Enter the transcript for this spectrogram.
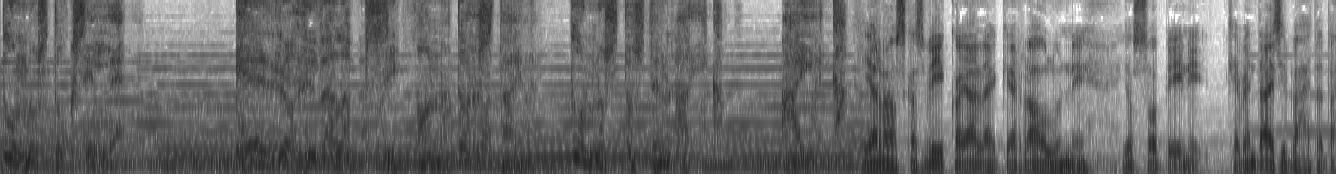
tunnustuksille. Kerro hyvä lapsi, on torstain tunnustusten aika. Aika. Ja raskas viikko jälleen kerran ollut, niin jos sopii, niin keventäisi vähän tätä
